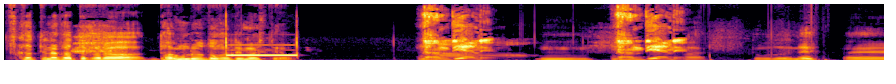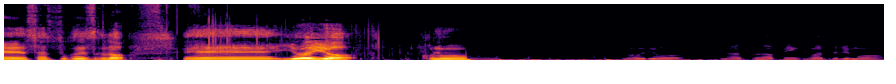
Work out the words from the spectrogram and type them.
使ってなかったから、ダウンロードが出ましたよ。なんでやねうん。ん。なんでやねん。はい。ということでね、えー、早速ですけど、えー、いよいよ、この、納涼、夏のピンク祭りも、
